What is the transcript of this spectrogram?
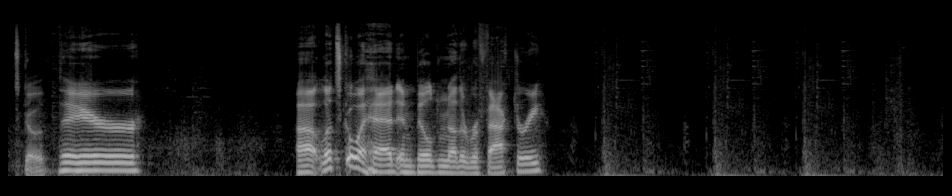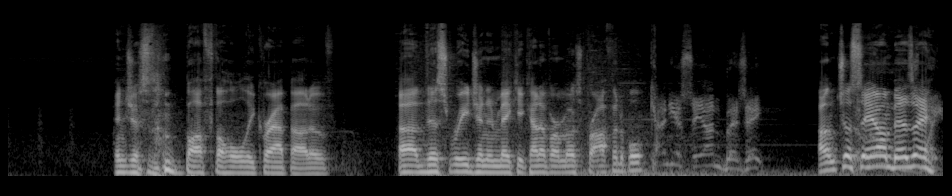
Let's go there. Uh, let's go ahead and build another refactory. And just buff the holy crap out of uh, this region and make it kind of our most profitable. Can you see I'm busy? I'm just saying I'm busy.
